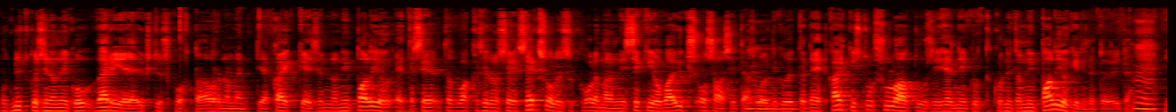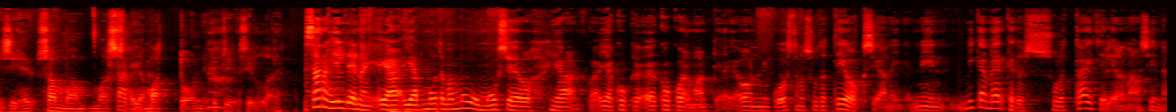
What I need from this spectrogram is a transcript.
Mutta nyt kun siinä on niin kuin väriä ja yksityiskohtaa, ornamenttia, kaikkea, se on niin paljon, että se, että vaikka siinä on se seksuaalisuus olemassa, niin sekin on vain yksi osa sitä. Mm. Sulla, niin kuin, että ne kaikki sulautuu siihen, niin kuin, kun niitä on niin paljonkin niitä töitä, mm. niin siihen samaan massaan ja mattoon niin kuin, sillä lailla. Sara Hilden ja, ja muutama muu museo ja, ja kokoelma on niin kuin ostanut sulta teoksia, niin, niin mikä merkitys sulle taiteilijana on siinä,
